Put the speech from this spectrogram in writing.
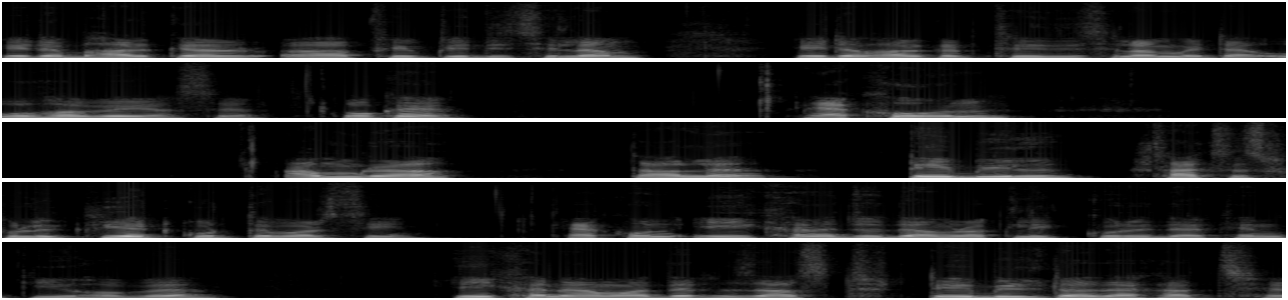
এটা ভার্কার ফিফটি দিছিলাম, এটা ভার্কার থ্রি দিছিলাম, এটা ওভাবেই আছে। ওকে এখন আমরা তাহলে টেবিল সাকসেসফুলি ক্রিয়েট করতে পারছি। এখন এইখানে যদি আমরা ক্লিক করি, দেখেন কি হবে? এইখানে আমাদের জাস্ট টেবিলটা দেখাচ্ছে।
